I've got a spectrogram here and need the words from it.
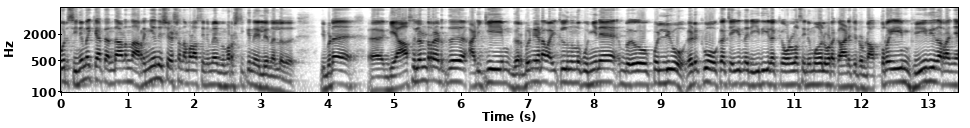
ഒരു സിനിമയ്ക്കകത്ത് എന്താണെന്ന് അറിഞ്ഞതിന് ശേഷം നമ്മൾ ആ സിനിമയെ വിമർശിക്കുന്നതല്ലേ നല്ലത്? ഇവിടെ ഗ്യാസ് സിലിണ്ടർ എടുത്ത് അടിക്കുകയും ഗർഭിണിയുടെ വയറ്റിൽ നിന്ന് കുഞ്ഞിനെ കൊല്ലുകയോ എടുക്കുകയോ ഒക്കെ ചെയ്യുന്ന രീതിയിലൊക്കെ ഉള്ള സിനിമകൾ ഇവിടെ കാണിച്ചിട്ടുണ്ട്. അത്രയും ഭീതി നിറഞ്ഞ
